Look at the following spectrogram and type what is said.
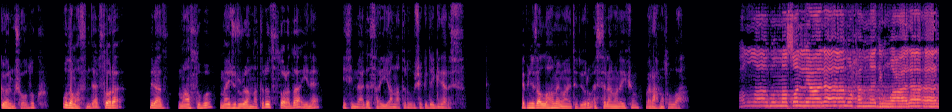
görmüş olduk. Uzamasın der. Sonra biraz mansubu, mecruru anlatırız. Sonra da yine isimlerde sayıyı anlatırız. Bu şekilde gideriz. Hepinizi Allah'a emanet ediyorum. Esselamu Aleyküm ve Rahmetullah. اللهم صل على محمد وعلى آل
